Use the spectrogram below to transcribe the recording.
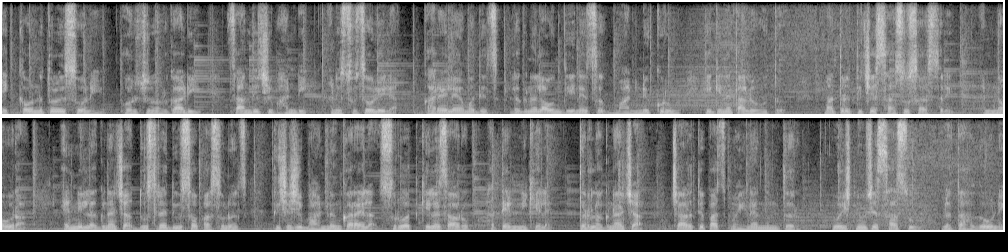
एक्कावन्न तोळे सोने फॉर्च्युनर गाडी चांदीची भांडी आणि सुचवलेल्या कार्यालयामध्येच लग्न लावून देण्याचं मान्य करून हे घेण्यात आलं होतं. मात्र तिचे सासू सासरे आणि नवरा यांनी लग्नाच्या दुसऱ्या दिवसापासूनच तिच्याशी भांडण करायला सुरुवात केल्याचा आरोप हा त्यांनी केलाय. तर लग्नाच्या चार ते पाच महिन्यानंतर वैष्णवचे सासू लता हगवणे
